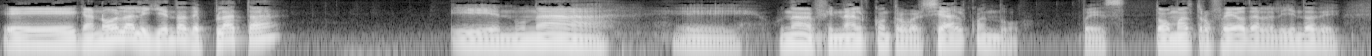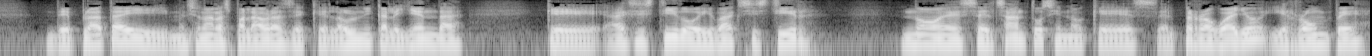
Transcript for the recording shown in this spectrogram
Eh, ganó la leyenda de plata en una, eh, una final controversial cuando pues toma el trofeo de la leyenda de, de plata y menciona las palabras de que la única leyenda que ha existido y va a existir no es el santo, sino que es el perro aguayo y rompe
